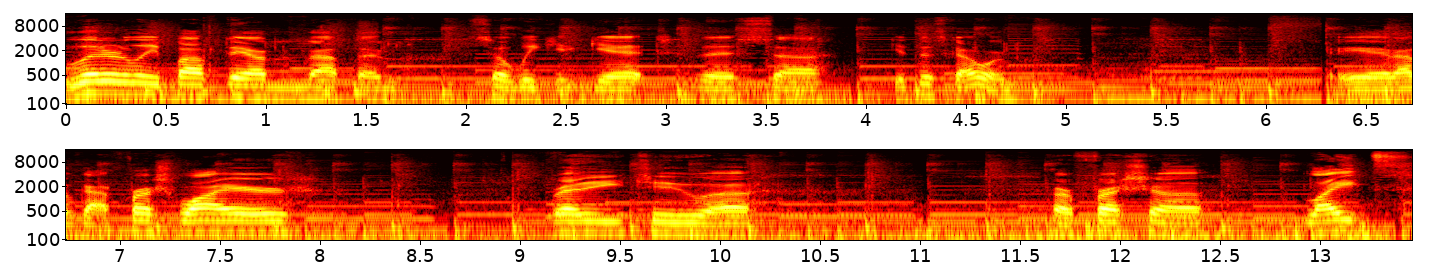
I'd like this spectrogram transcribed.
literally buffed down to nothing so we can get this uh, get this going. And I've got fresh wire ready to uh, or fresh uh, lights.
